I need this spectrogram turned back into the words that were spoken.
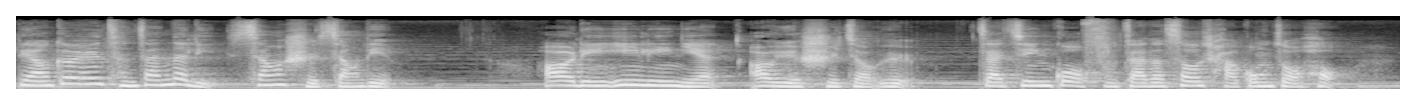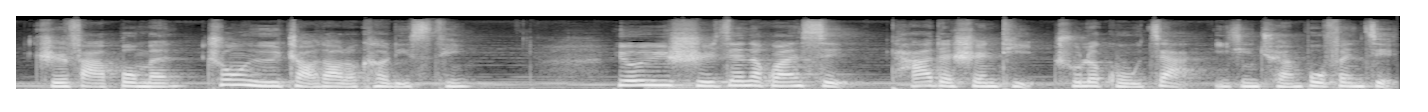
两个人曾在那里相识相恋。二零一零年二月十九日，在经过复杂的搜查工作后，执法部门终于找到了克里斯汀。由于时间的关系，他的身体除了骨架已经全部分解，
